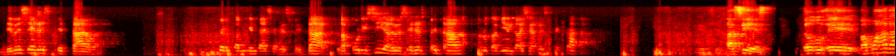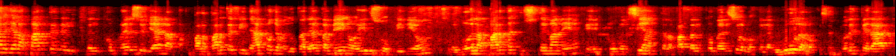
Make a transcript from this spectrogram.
debe ser respetada, pero también darse a respetar. La policía debe ser respetada, pero también darse a respetar. Así es. Eh, vamos a dar ya la parte del, comercio, ya para la parte final, porque me gustaría también oír su opinión, sobre todo de la parte que usted maneja, que es comerciante, la parte del comercio, lo que le augura, lo que se puede esperar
